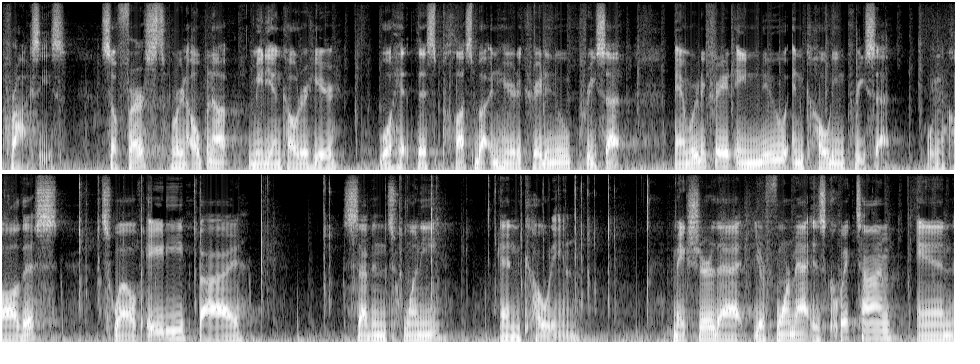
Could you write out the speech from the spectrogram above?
proxies. So first, we're gonna open up Media Encoder here. We'll hit this plus button here to create a new preset. And we're gonna create a new encoding preset. We're gonna call this 1280 by 720 encoding. Make sure that your format is QuickTime and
